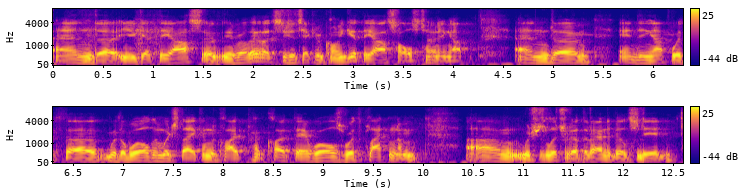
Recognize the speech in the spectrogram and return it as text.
and uh, you get the ass. Uh, well, let's use a technical term. You get the assholes turning up and um, ending up with uh, with a world in which they can cloak their walls with platinum, um, which is literally what the Vanderbilts did,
